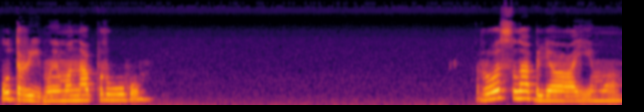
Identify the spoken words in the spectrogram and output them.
Утримуємо напругу. Розслабляємо.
